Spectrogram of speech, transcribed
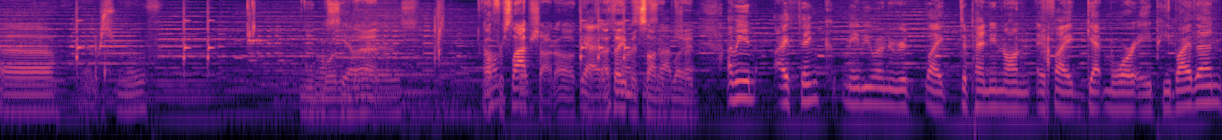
Uh, yeah, just remove. Need We'll more see than how that. that is. Oh, for slap shot. Oh, okay. Yeah, I thought you meant Sonic Blade. shot. I mean, I think maybe when we were like, depending on if I get more AP by then,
